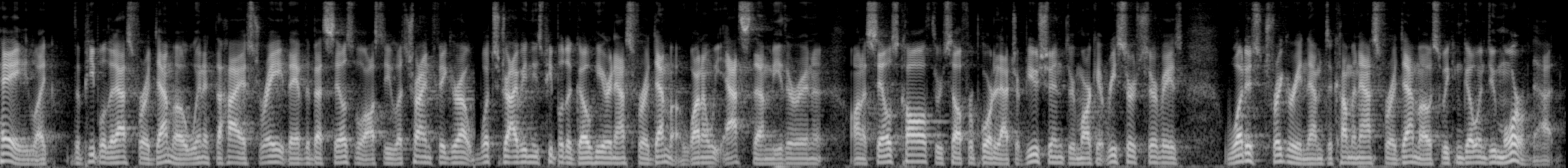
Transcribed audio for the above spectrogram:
Hey, like the people that ask for a demo win at the highest rate, they have the best sales velocity. Let's try and figure out what's driving these people to go here and ask for a demo. Why don't we ask them either in a, on a sales call, through self reported attribution, through market research surveys? what is triggering them to come and ask for a demo so we can go and do more of that.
